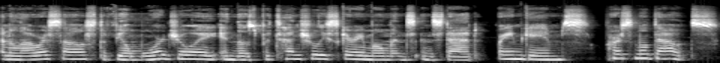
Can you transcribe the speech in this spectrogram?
and allow ourselves to feel more joy in those potentially scary moments instead. Brain games, personal doubts,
